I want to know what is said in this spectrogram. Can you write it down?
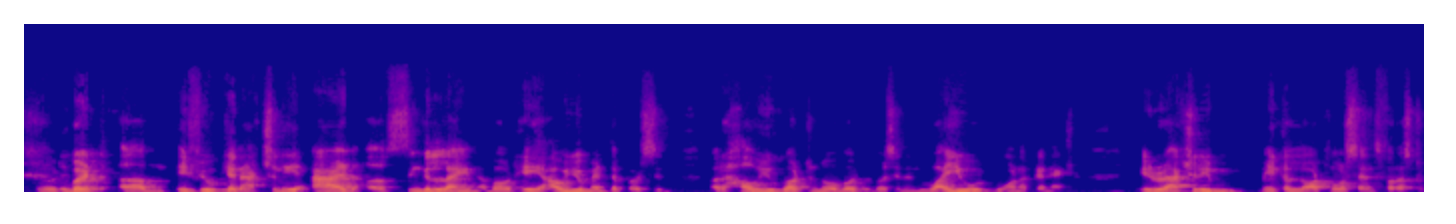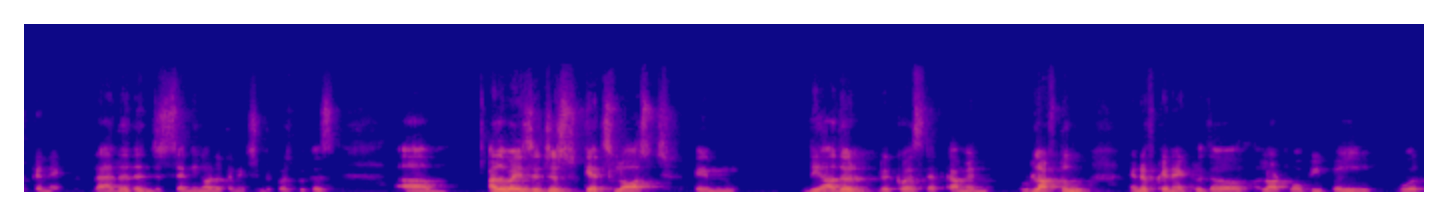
Totally. But um, if you can actually add a single line about hey how you met the person or how you got to know about the person and why you would want to connect, it would actually make a lot more sense for us to connect rather than just sending out a connection request because um, otherwise it just gets lost in the other requests that come in. Would love to kind of connect with a, a lot more people who are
